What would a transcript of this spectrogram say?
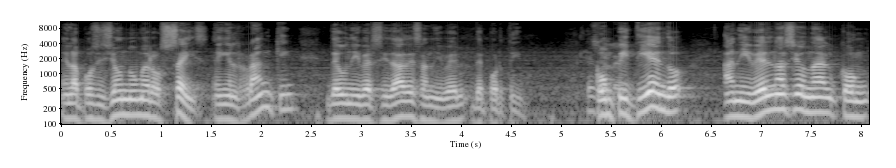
en la posición número 6 en el ranking de universidades a nivel deportivo, compitiendo a nivel nacional con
